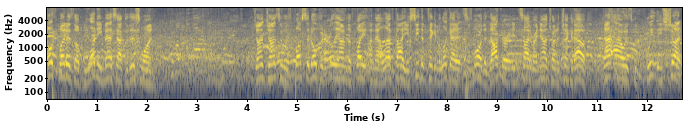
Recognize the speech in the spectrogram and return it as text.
Both fighters a bloody mess after this one. John Johnson was busted open early on in the fight on that left eye. You see them taking a look at it some more. The doctor inside right now trying to check it out. That eye was completely shut.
